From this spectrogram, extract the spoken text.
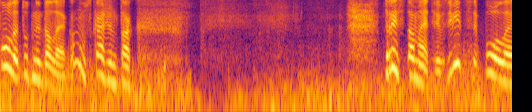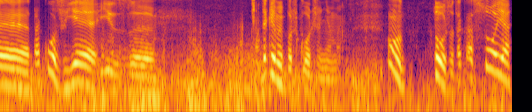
Поле тут недалеко, ну, скажімо так. 300 метрів звідси поле також є із е, такими пошкодженнями. Ну, теж така соя,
